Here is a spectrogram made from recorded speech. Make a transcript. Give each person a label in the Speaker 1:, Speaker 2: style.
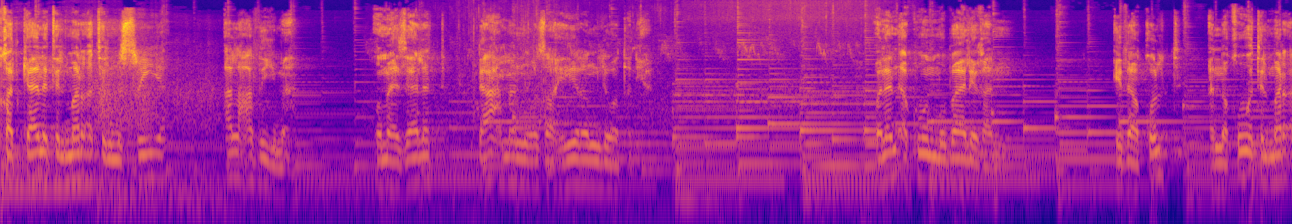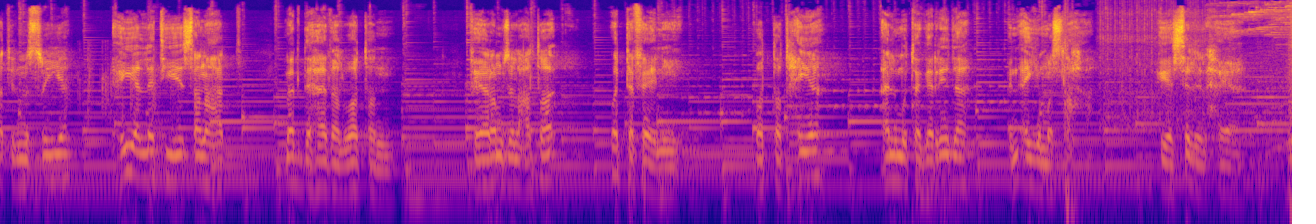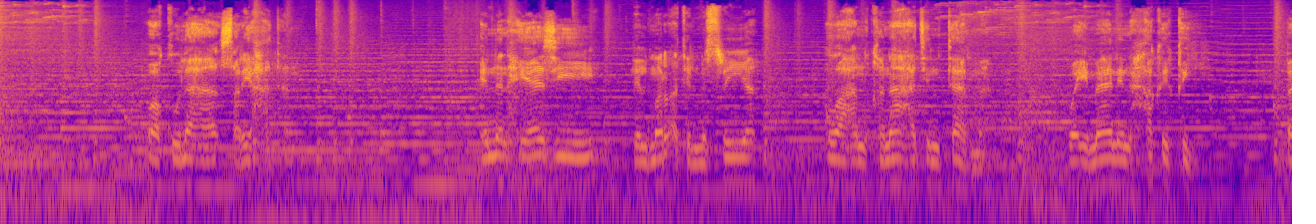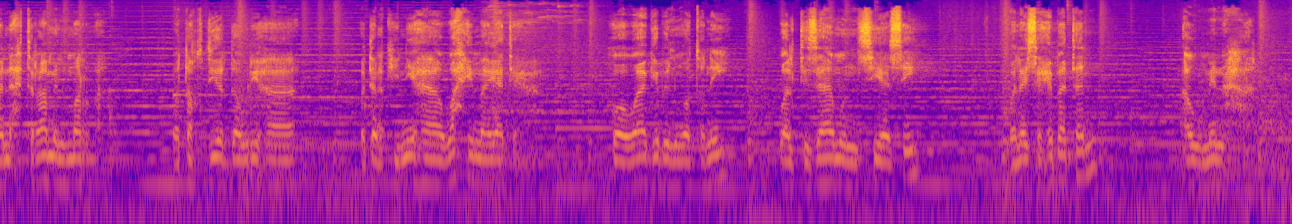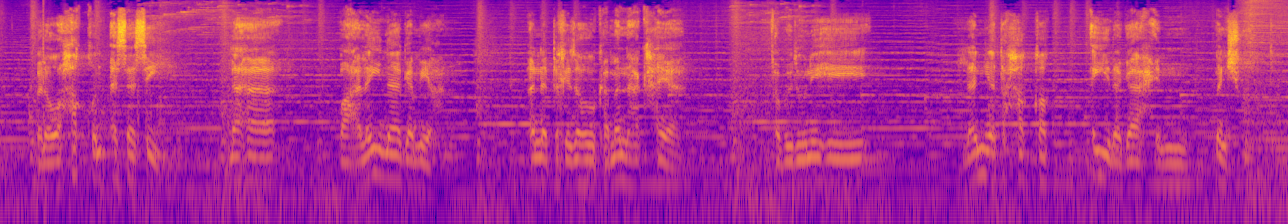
Speaker 1: لقد كانت المرأة المصرية العظيمة وما زالت دعما وظهيرا لوطنها. ولن أكون مبالغا إذا قلت أن قوة المرأة المصرية هي التي صنعت مجد هذا الوطن فهي رمز العطاء والتفاني والتضحية المتجردة من أي مصلحة. هي سر الحياة. وأقولها صريحة. إن انحيازي للمرأة المصرية هو عن قناعة تامة وإيمان حقيقي بأن احترام المرأة وتقدير دورها وتمكينها وحمايتها. هو واجب وطني والتزام سياسي وليس هبة أو منحة بل هو حق أساسي لها وعلينا جميعا أن نتخذه كمنهج حياة. فبدونه لن يتحقق أي نجاح منشود.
